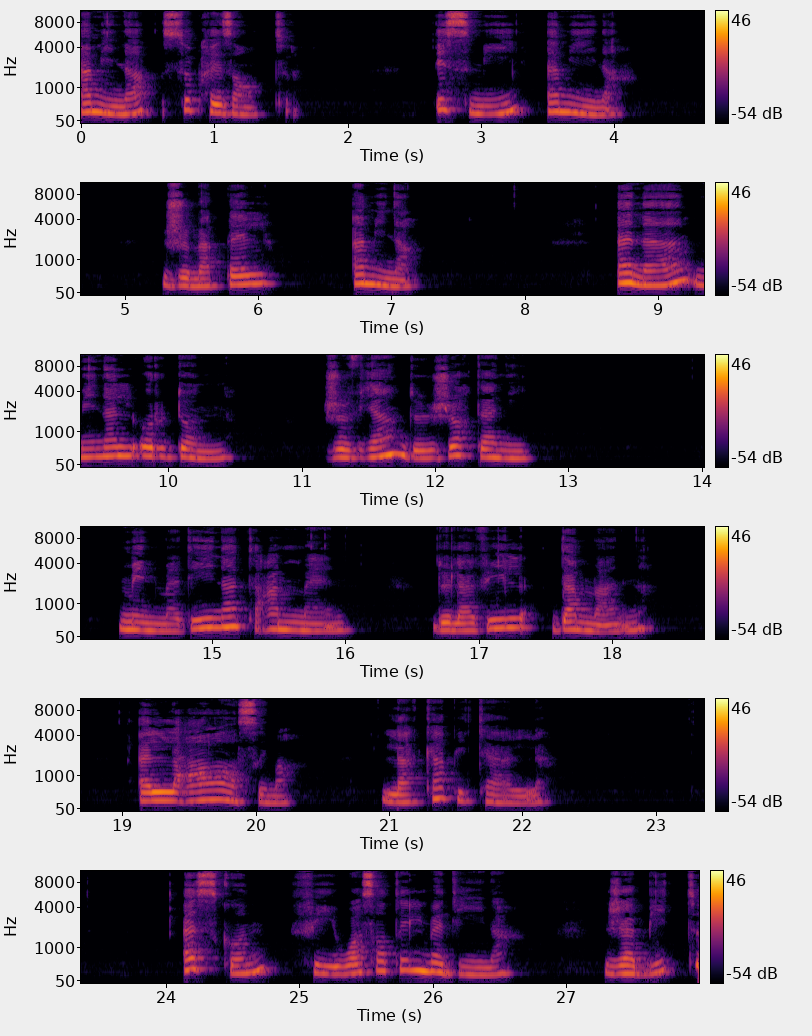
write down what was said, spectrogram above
Amina se présente. Ismi Amina. Je m'appelle Amina. Ana min al-Urdun. Je viens de Jordanie. Min Madinat Amman. De la ville d'Amman. Al-Asima. La capitale. أسكن في وسط المدينة. J'habite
